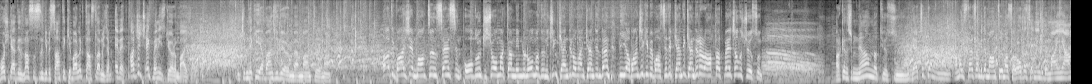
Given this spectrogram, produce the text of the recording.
hoş geldiniz nasılsınız gibi sahte kibarlık taslamayacağım. Evet acı çekmeni istiyorum Bahçe. İçimdeki yabancı diyorum ben mantığıma. Hadi Bayce mantığın sensin. Olduğun kişi olmaktan memnun olmadığın için kendin olan kendinden bir yabancı gibi bahsedip kendi kendini rahatlatmaya çalışıyorsun. Arkadaşım ne anlatıyorsun ya? Gerçekten anlamıyorum. Ama istersen bir de mantığıma sor. O da senin gibi manyağım.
